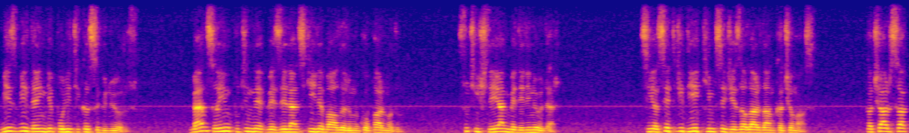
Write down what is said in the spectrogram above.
Biz bir denge politikası güdüyoruz. Ben Sayın Putin'le ve Zelenski ile bağlarımı koparmadım. Suç işleyen bedelini öder. Siyasetçi diye kimse cezalardan kaçamaz. Kaçarsak,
